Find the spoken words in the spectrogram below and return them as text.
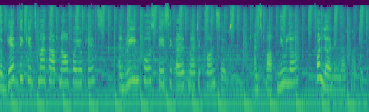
So get the Kids Math app now for your kids and reinforce basic arithmetic concepts and spark new love for learning mathematics.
